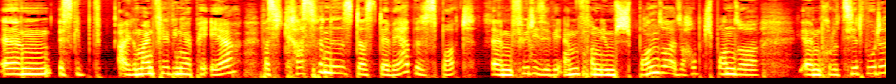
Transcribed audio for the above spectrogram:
ähm, es gibt allgemein viel weniger PR. Was ich krass finde, ist, dass der Werbespot ähm, für diese WM von dem Sponsor, also Hauptsponsor, ähm, produziert wurde.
